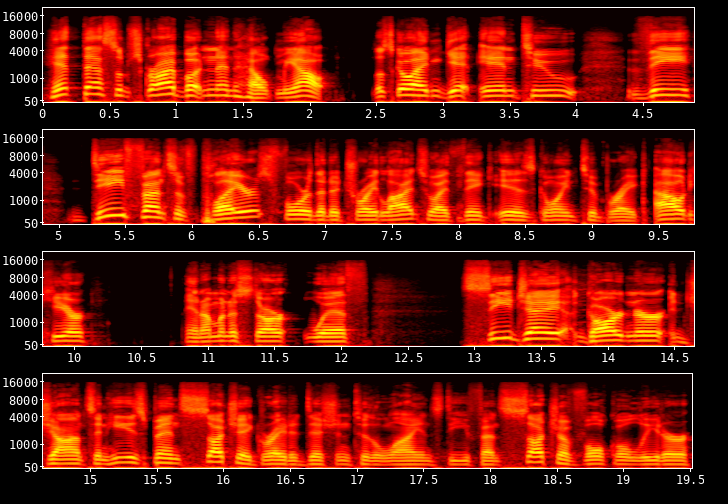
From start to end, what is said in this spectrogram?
Hit that subscribe button and help me out. Let's go ahead and get into the defensive players for the Detroit Lions, who I think is going to break out here. And I'm going to start with CJ Gardner Johnson. He's been such a great addition to the Lions defense, such a vocal leader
